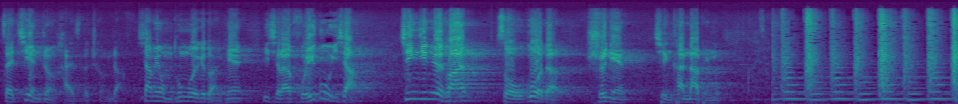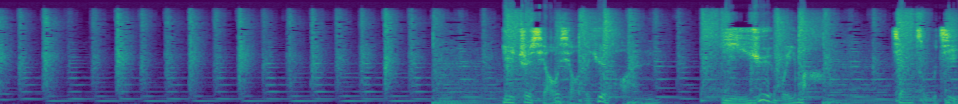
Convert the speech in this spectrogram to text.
在见证孩子的成长。下面我们通过一个短片，一起来回顾一下京津乐团走过的十年，请看大屏幕。一支小小的乐团，以乐为马，将足迹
